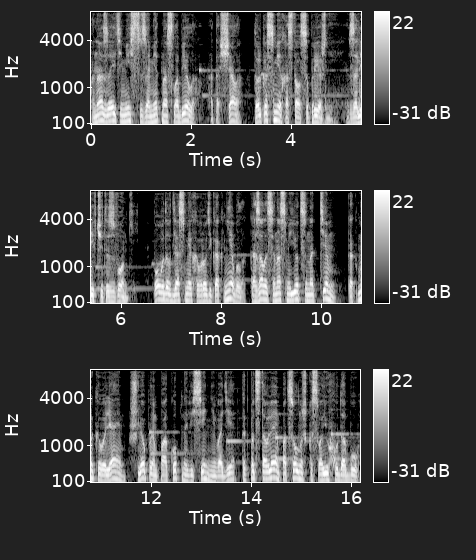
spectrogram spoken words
Она за эти месяцы заметно ослабела, отощала. Только смех остался прежний, заливчатый звонкий. Поводов для смеха вроде как не было. Казалось, она смеется над тем, как мы ковыляем, шлепаем по окопной весенней воде, как подставляем под солнышко свою худобу.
